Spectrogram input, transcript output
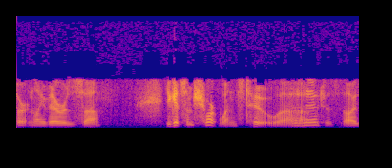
Certainly, there was uh, you get some short ones too, uh, mm-hmm. which is always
